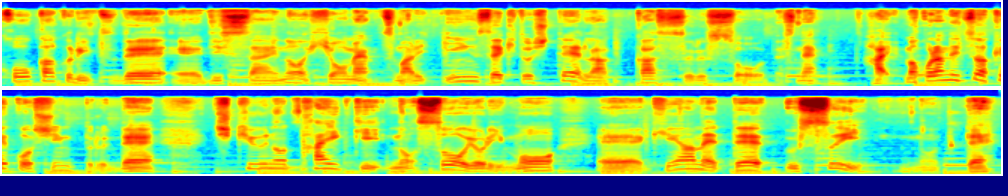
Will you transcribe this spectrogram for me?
高確率で、えー、実際の表面つまり隕石として落下するそうですね。はい。まあ、これは、ね、実は結構シンプルで地球の大気の層よりも、えー、極めて薄いので、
